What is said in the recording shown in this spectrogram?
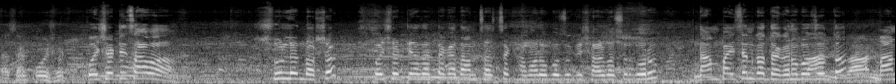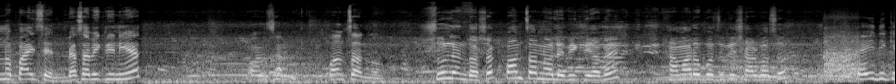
পঁয়ষট্টি। পঁয়ষট্টি চাওয়া। শুনলেন দর্শক পঁয়ষট্টি হাজার টাকা দাম চাচ্ছে খামার উপযোগী সার বছর গরু। দাম পাইছেন কত এখনও পর্যন্ত? মান্য বান্ন পাইছেন। বেচা বিক্রি নিয়ে? পঞ্চান্ন। পঞ্চান্ন। শুনলেন দর্শক পঞ্চান্ন হলে বিক্রি হবে। খামার উপযোগী ষাট বছর। এই দিকে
